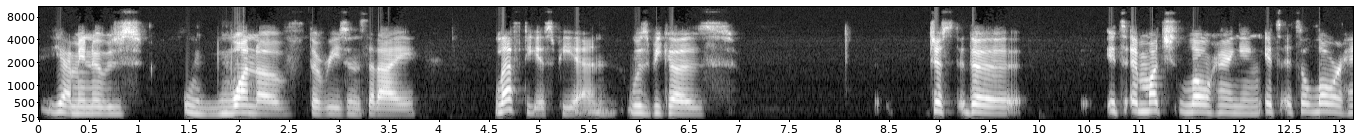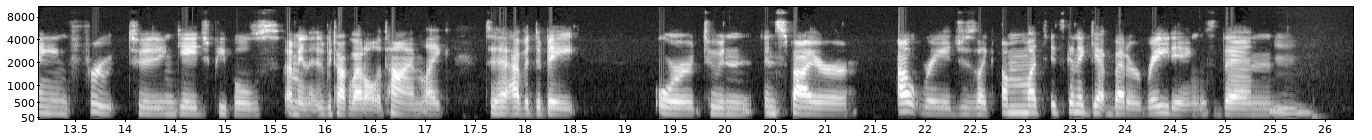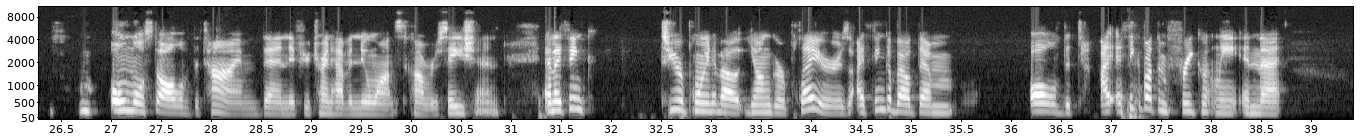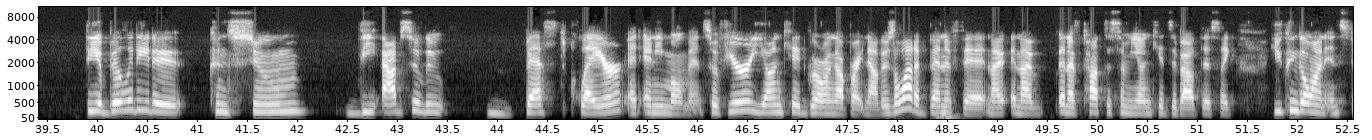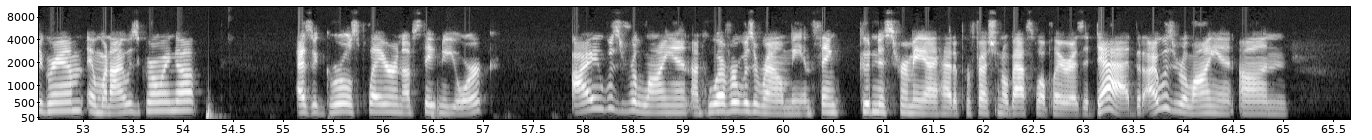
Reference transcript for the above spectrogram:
Yeah i mean it was one of the reasons that i left espn was because just the it's a much low hanging it's it's a lower hanging fruit to engage people's i mean we talk about all the time like to have a debate or to in, inspire outrage is like a much it's going to get better ratings than mm. almost all of the time than if you're trying to have a nuanced conversation and i think to your point about younger players i think about them all the time I, I think about them frequently in that the ability to consume the absolute best player at any moment. So if you're a young kid growing up right now, there's a lot of benefit and I and I've and I've talked to some young kids about this like you can go on Instagram and when I was growing up as a girls player in upstate New York, I was reliant on whoever was around me and thank goodness for me I had a professional basketball player as a dad, but I was reliant on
